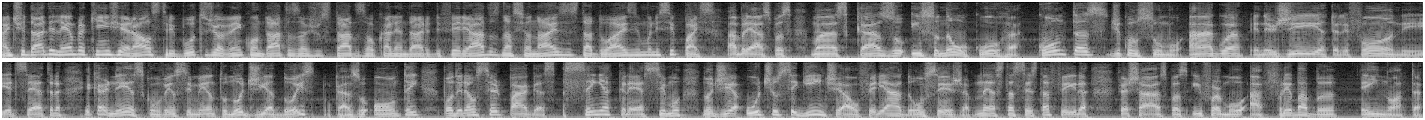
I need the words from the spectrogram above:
A entidade lembra que, em geral, os tributos já vêm com datas ajustadas ao calendário de feriados nacionais, estaduais e municipais. Abre aspas, mas caso isso não ocorra, contas de consumo, água, energia, telefone, etc., e carnês com vencimento no dia 2, no caso ontem, poderão ser pagas sem acréscimo no dia útil seguinte ao feriado, ou seja, nesta sexta-feira, fecha aspas, informou a Frebaban em nota.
